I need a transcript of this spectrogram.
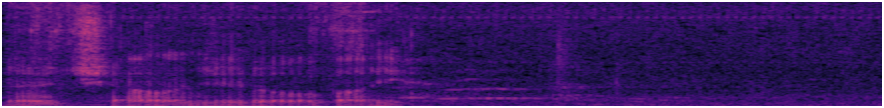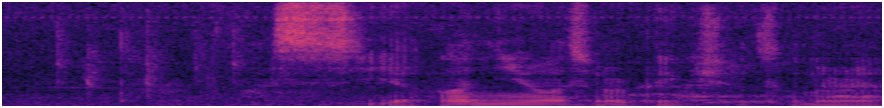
No challenge at all, buddy. I see. I knew I saw a big shit somewhere.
